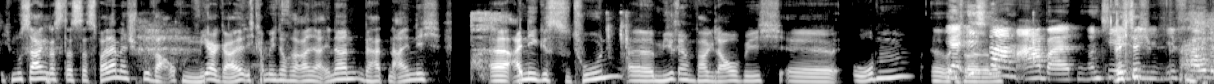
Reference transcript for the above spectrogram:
ich muss sagen, dass, dass das Spider-Man-Spiel war auch mega geil. Ich kann mich noch daran erinnern, wir hatten eigentlich äh, einiges zu tun. Äh, Miriam war, glaube ich, äh, oben. Äh, Ja, ich war am Arbeiten und hier Richtig? die, die faule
